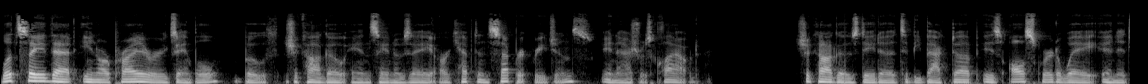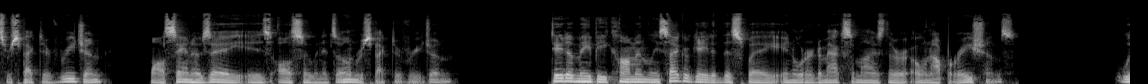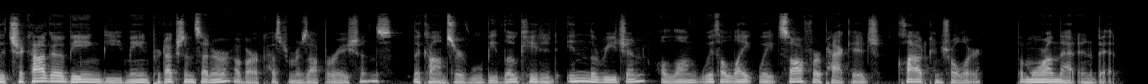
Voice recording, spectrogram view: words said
Let's say that in our prior example, both Chicago and San Jose are kept in separate regions in Azure's cloud. Chicago's data to be backed up is all squared away in its respective region, while San Jose is also in its own respective region. Data may be commonly segregated this way in order to maximize their own operations. With Chicago being the main production center of our customers' operations, the CommServe will be located in the region along with a lightweight software package, Cloud Controller, but more on that in a bit.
